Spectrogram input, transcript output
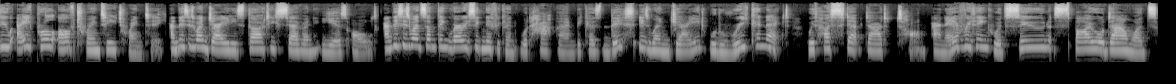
to April of 2020. And this is when Jade is 37 years old. And this is when something very significant would happen because this is when Jade would reconnect with her stepdad Tom, and everything would soon spiral downwards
